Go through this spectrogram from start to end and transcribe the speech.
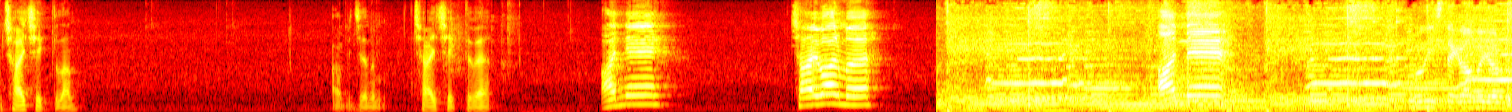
çay çekti lan. Abi canım çay çekti ve. Anne. Çay var mı? Anne. Bunu Instagram'da gördüm.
